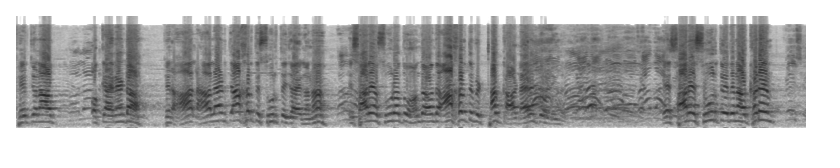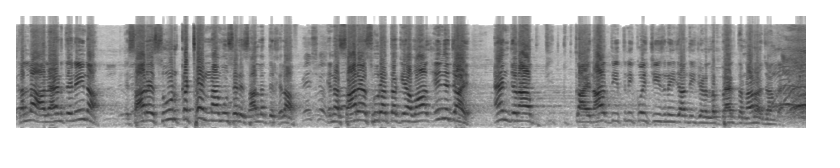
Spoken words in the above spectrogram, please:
फिर जनाब कैनेडा, फिर हाल, हालैंड ते आखिर ते सूरत जाएगा ना? ये सारे सूरत होंदे होंदे आखिर ते ठग हार्ड है तो नहीं ये सारे सूर ते ओदे नाल खड़े कल्ला हालैंड ते नहीं ना? ये सारे सूर कट्ठे नामूसे रिसालत के खिलाफ। इन सारे सूरत तक आवाज़ इंज जाए एन जनाब, कायनात की इतनी कोई चीज़ नहीं जाती जो लब्बैक का नारा जाता है।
